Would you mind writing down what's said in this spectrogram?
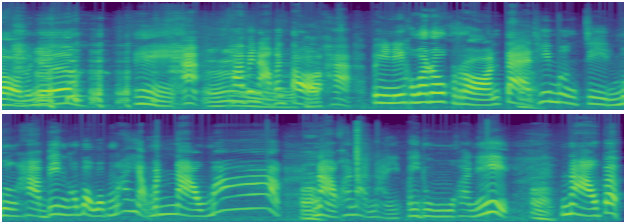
หล่อเหมือนเดิมเฮ้อะเออพาไปหนาวกันต่อครับค่ะ ปีนี้เขาว่าโรคร้อนแต่อ่าที่เมืองจีนเมืองฮาร์บินเขาบอกว่าไม่อะมันหนาวมา ก อ่าหนาวขนาดไหนไปดูค่ะนี่ อ่าหนาวแบบ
